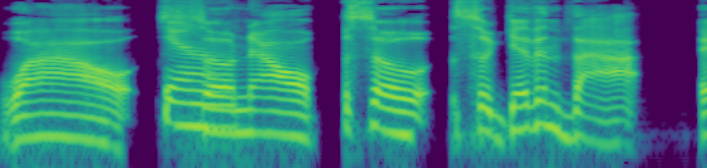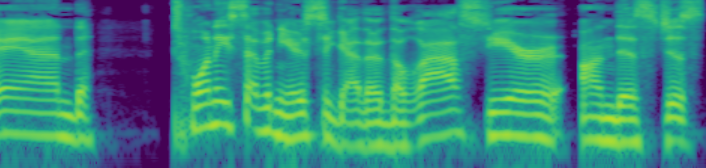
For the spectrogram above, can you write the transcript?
Wow. Yeah. So now, so, so given that, and 27 years together, the last year on this just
